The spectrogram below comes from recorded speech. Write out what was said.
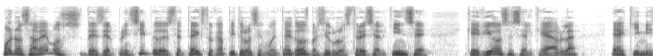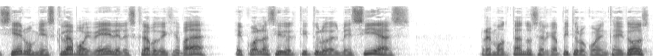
Bueno, sabemos desde el principio de este texto, capítulo 52, versículos 13 al 15, que Dios es el que habla He aquí mi siervo, mi esclavo ve del esclavo de Jehová, el cual ha sido el título del Mesías, remontándose al capítulo 42.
